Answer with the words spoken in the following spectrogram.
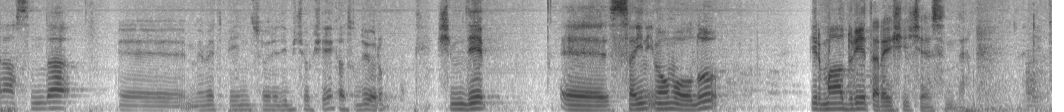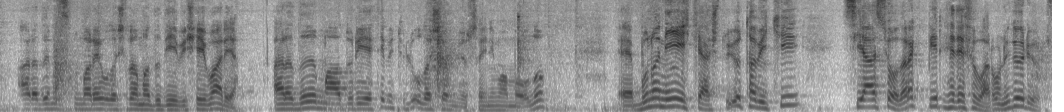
Ben aslında e, Mehmet Bey'in söylediği birçok şeye katılıyorum. Şimdi e, Sayın İmamoğlu bir mağduriyet arayışı içerisinde. Hani aradığınız numaraya ulaşılamadı diye bir şey var ya. Aradığı mağduriyete bir türlü ulaşamıyor Sayın İmamoğlu. E, buna niye ihtiyaç duyuyor? Tabii ki siyasi olarak bir hedefi var. Onu görüyoruz.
